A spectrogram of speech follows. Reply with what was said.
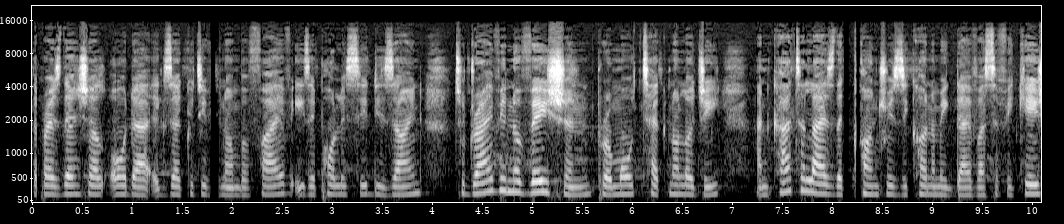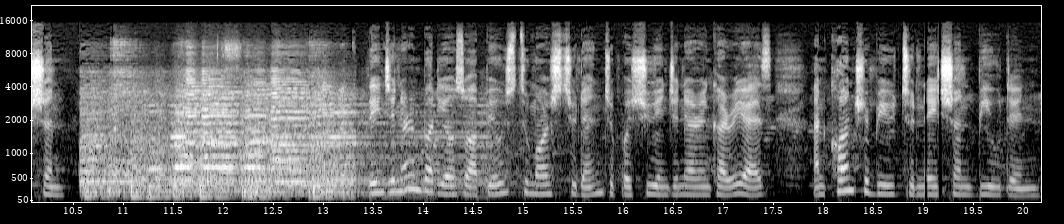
The Presidential Order Executive Number 5 is a policy designed to drive innovation, promote technology, and catalyze the country's economic diversification. The engineering body also appeals to more students to pursue engineering careers and contribute to nation building.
